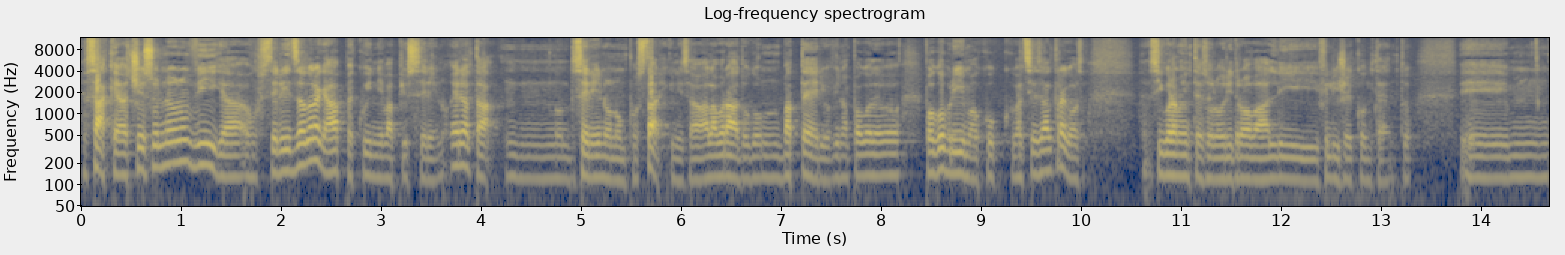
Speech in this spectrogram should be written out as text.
sa che ha acceso il neon UV, che ha sterilizzato la cappa e quindi va più sereno. In realtà mh, mm, non, sereno non può stare, quindi se ha lavorato con un batterio fino a poco, poco prima o con qualsiasi altra cosa, sicuramente se lo ritrova lì felice e contento. E,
